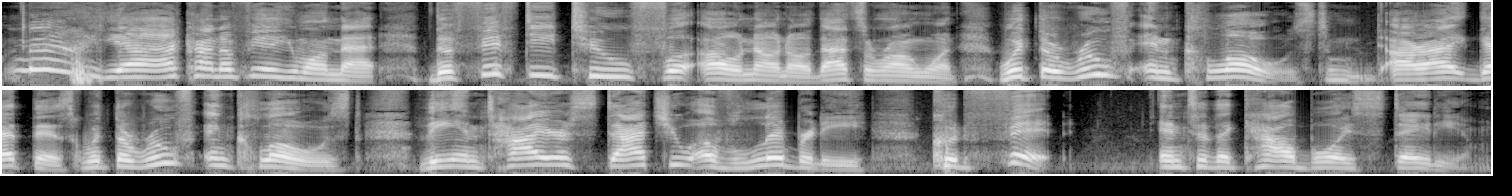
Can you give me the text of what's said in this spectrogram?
nah, yeah, I kind of feel you on that. The 52 foot, oh, no, no, that's the wrong one. With the roof enclosed, all right, get this. With the roof enclosed, the entire Statue of Liberty could fit into the Cowboys Stadium.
